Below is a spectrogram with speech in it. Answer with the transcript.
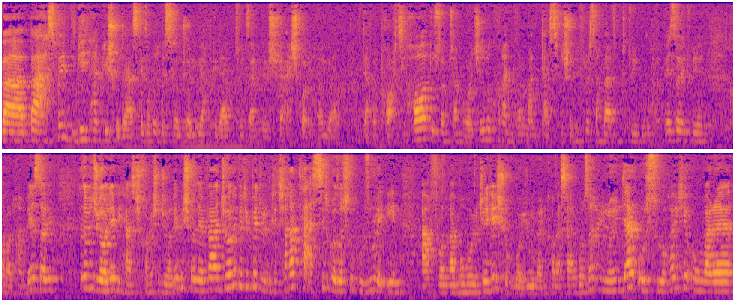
و بحث های دیگه هم که شده است. کتاب بسیار جالبی هم که در توی زمین نوشته اشکالی ها یا در پارتی ها دوستان می‌تونن مراجعه بکنن. اینها رو من تصویرش رو میفرستم براتون که توی گروه هم بذارید توی کانال هم بذارید. کتاب جالبی هست خامش جالبی شده و جالبه که بدونید که چقدر تاثیر گذاشته حضور این افراد و مواجههشون با یونانی ها و سربازان یونانی در اسطوره هایی که اونور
